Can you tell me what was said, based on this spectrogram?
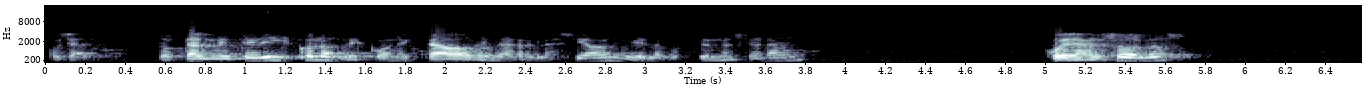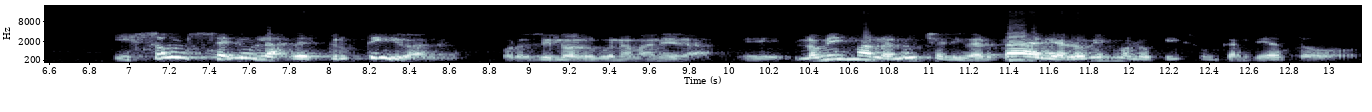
O sea, totalmente díscolos, desconectados de la relación y de la cuestión nacional, juegan solos y son células destructivas, por decirlo de alguna manera. Eh, lo mismo la lucha libertaria, lo mismo lo que hizo un candidato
